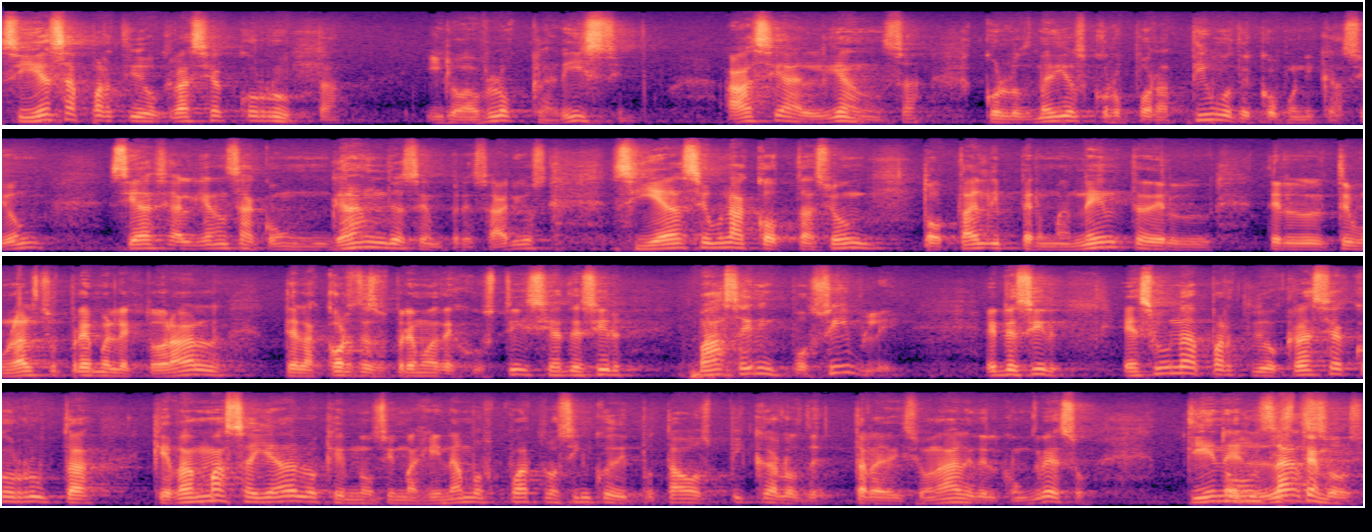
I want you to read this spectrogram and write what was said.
Si esa partidocracia corrupta, y lo hablo clarísimo, hace alianza con los medios corporativos de comunicación, si hace alianza con grandes empresarios, si hace una cooptación total y permanente del, del, Tribunal Supremo Electoral, de la Corte Suprema de Justicia, es decir, va a ser imposible. Es decir, es una partidocracia corrupta que va más allá de lo que nos imaginamos cuatro o cinco diputados pícaros tradicionales del Congreso tiene lazos,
